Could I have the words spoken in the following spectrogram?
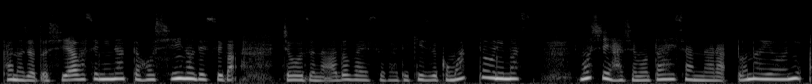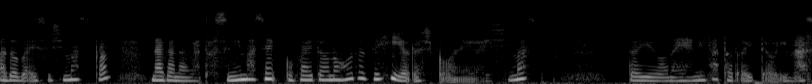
彼女と幸せになってほしいのですが上手なアドバイスができず困っております。もし橋本愛さんならどのようにアドバイスしますか？長々とすみません。ご回答のほどぜひよろしくお願いします。というお悩みが届いております。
